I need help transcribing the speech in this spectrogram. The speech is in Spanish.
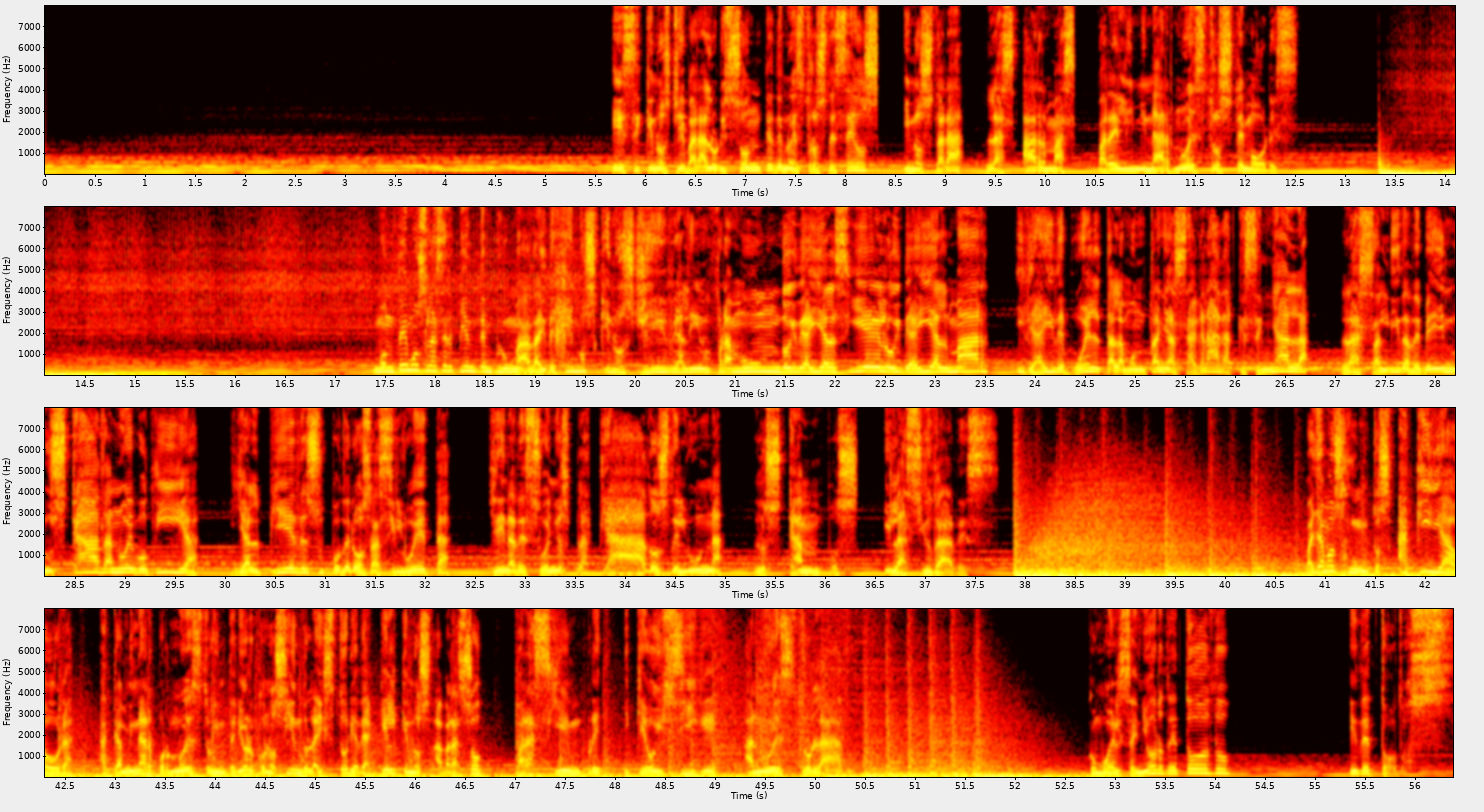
Ese que nos llevará al horizonte de nuestros deseos y nos dará las armas para eliminar nuestros temores. Montemos la serpiente emplumada y dejemos que nos lleve al inframundo y de ahí al cielo y de ahí al mar y de ahí de vuelta a la montaña sagrada que señala la salida de Venus cada nuevo día y al pie de su poderosa silueta, llena de sueños plateados de luna, los campos y las ciudades. Vayamos juntos, aquí y ahora, a caminar por nuestro interior conociendo la historia de aquel que nos abrazó para siempre y que hoy sigue a nuestro lado. Como el Señor de todo y de todos.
